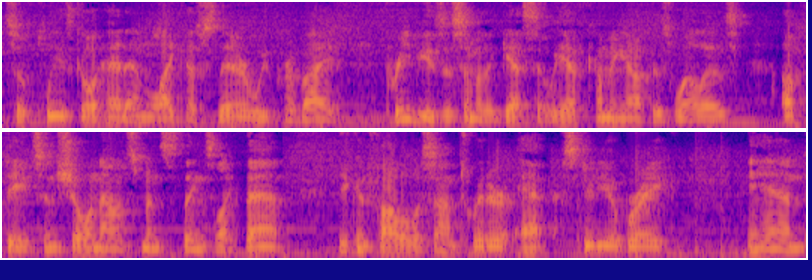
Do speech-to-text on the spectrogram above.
so please go ahead and like us there. We provide previews of some of the guests that we have coming up, as well as updates and show announcements, things like that. You can follow us on Twitter at Studio Break, and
